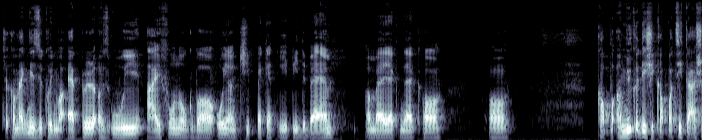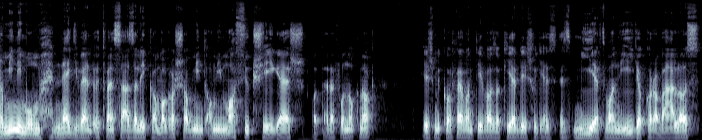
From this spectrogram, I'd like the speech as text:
Csak ha megnézzük, hogy ma Apple az új iPhone-okba olyan csippeket épít be, amelyeknek a, a a működési kapacitása minimum 40-50%-kal magasabb, mint ami ma szükséges a telefonoknak, és mikor fel van téve az a kérdés, hogy ez, ez miért van így, akkor a válasz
